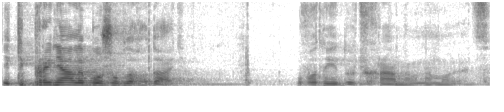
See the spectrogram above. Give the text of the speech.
які прийняли Божу благодать, вони йдуть в храм і вони моляться.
